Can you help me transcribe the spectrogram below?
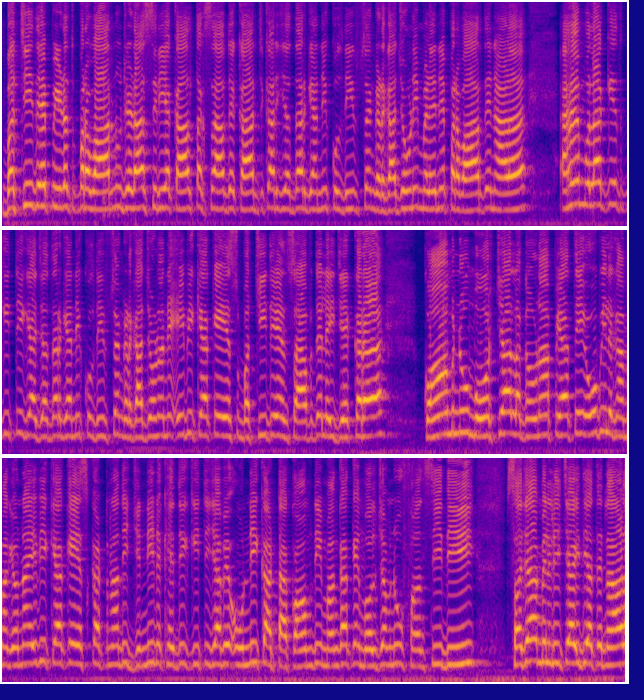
ਬੱਚੀ ਦੇ ਪੀੜਤ ਪਰਿਵਾਰ ਨੂੰ ਜਿਹੜਾ ਸ੍ਰੀ ਅਕਾਲ ਤਖਤ ਸਾਹਿਬ ਦੇ ਕਾਰਜਕਾਰੀ ਜਥੇਦਾਰ ਗਿਆਨੀ ਕੁਲਦੀਪ ਸਿੰਘ ਗੜਗਾਜੋ ਹੋਣੀ ਮਿਲੇ ਨੇ। ਪਰਿਵਾਰ ਦੇ ਨਾਲ ਅਹਿਮ ਮੁਲਾਕਾਤ ਕੀਤੀ ਗਿਆ ਜਥੇਦਾਰ ਗਿਆਨੀ ਕੁਲਦੀਪ ਸਿੰਘ ਗੜਗਾਜੋ ਹੋਣਾ ਨੇ ਇਹ ਵੀ ਕਿਹਾ ਕਿ ਇਸ ਬੱਚੀ ਦੇ ਇਨਸਾਫ ਦੇ ਲਈ ਜੇਕਰ ਕੌਮ ਨੂੰ ਮੋਰਚਾ ਲਗਾਉਣਾ ਪਿਆ ਤੇ ਉਹ ਵੀ ਲਗਾਵਾਂਗੇ ਉਹਨਾਂ। ਇਹ ਵੀ ਕਿਹਾ ਕਿ ਇਸ ਘਟਨਾ ਦੀ ਜਿੰਨੀ ਨਖੇਦੀ ਕੀਤੀ ਜਾਵੇ, ਓਨੀ ਘਾਟਾ ਕੌਮ ਦੀ ਮੰਗ ਆ ਕਿ ਮੁਲਜ਼ਮ ਨੂੰ ਫਾਂਸੀ ਦੀ ਸਜ਼ਾ ਮਿਲਣੀ ਚਾਹੀਦੀ ਹੈ ਤੇ ਨਾਲ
